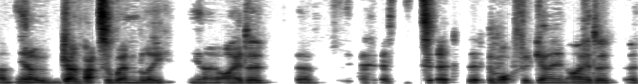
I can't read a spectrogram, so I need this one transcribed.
Um, you know, going back to Wembley, you know, I had a, a, a at the Watford game, I had a, a,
